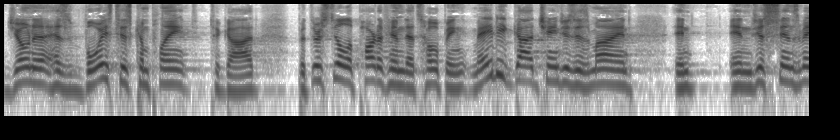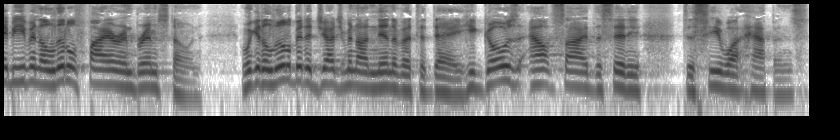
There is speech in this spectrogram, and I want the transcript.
Jonah has voiced his complaint to God, but there's still a part of him that's hoping maybe God changes his mind and, and just sends maybe even a little fire and brimstone. We get a little bit of judgment on Nineveh today. He goes outside the city to see what happens.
